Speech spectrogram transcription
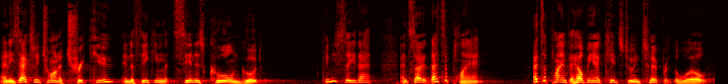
And he's actually trying to trick you into thinking that sin is cool and good. Can you see that? And so that's a plan. That's a plan for helping our kids to interpret the world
